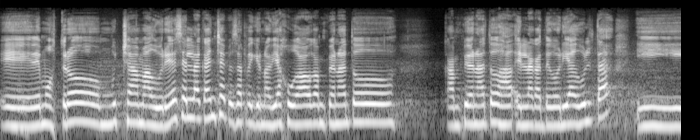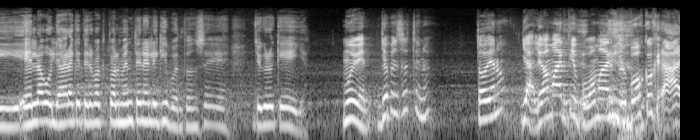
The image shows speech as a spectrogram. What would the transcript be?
eh, demostró mucha madurez en la cancha, a pesar de que no había jugado campeonatos campeonatos en la categoría adulta y es la goleadora que tenemos actualmente en el equipo, entonces yo creo que ella. Muy bien. ¿Ya pensaste, no? ¿Todavía no? Ya, le vamos a dar tiempo, vamos a dar ¿Me tiempo. puedo escoger? Ah,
